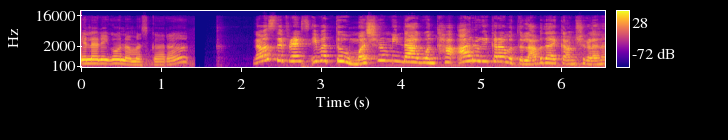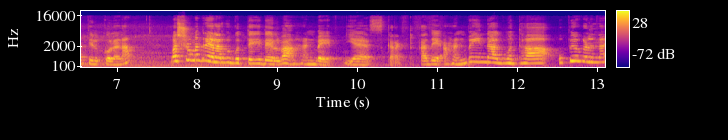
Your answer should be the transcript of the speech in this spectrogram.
ಎಲ್ಲರಿಗೂ ನಮಸ್ಕಾರ. ನಮಸ್ತೆ ಫ್ರೆಂಡ್ಸ್ ಇವತ್ತು ಮಶ್ರೂಮ್ನಿಂದ ಆಗುವಂತಹ ಆರೋಗ್ಯಕರ ಮತ್ತು ಲಾಭದಾಯಕ ಅಂಶಗಳನ್ನು ತಿಳ್ಕೊಳ್ಳೋಣ. ಮಶ್ರೂಮ್ ಅಂದರೆ ಎಲ್ಲರಿಗೂ ಗೊತ್ತೇ ಇದೆ ಅಲ್ವಾ? ಹಣ್ಬೆ. ಎಸ್ ಕರೆಕ್ಟ್ ಅದೇ, ಹಣ್ಬೆಯಿಂದ ಆಗುವಂತಹ ಉಪಯೋಗಗಳನ್ನು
